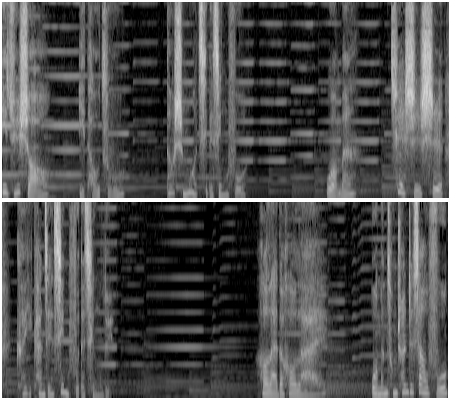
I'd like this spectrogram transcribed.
一举手，一投足，都是默契的幸福。我们确实是可以看见幸福的情侣。后来的后来，我们从穿着校服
